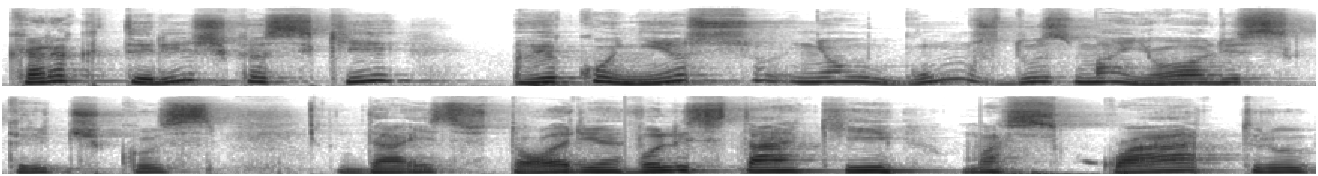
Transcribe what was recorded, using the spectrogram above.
características que eu reconheço em alguns dos maiores críticos da história. Vou listar aqui umas quatro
